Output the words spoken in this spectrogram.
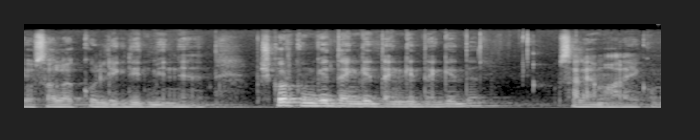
يوصلك كل جديد مننا. بشكركم جدا جدا جدا جدا والسلام عليكم.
